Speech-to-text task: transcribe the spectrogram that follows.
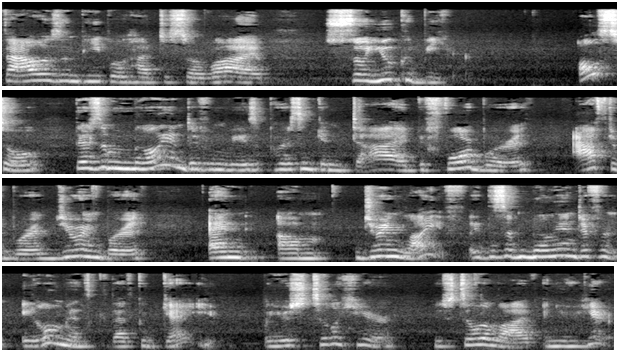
thousand people had to survive so you could be here. Also, there's a million different ways a person can die before birth, after birth, during birth, and um, during life. Like there's a million different ailments that could get you, but you're still here, you're still alive, and you're here.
